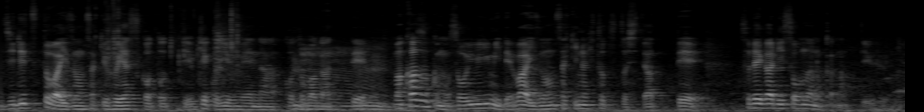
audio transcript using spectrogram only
自立とは依存先を増やすことっていう結構有名な言葉があってうん、まあ、家族もそういう意味では依存先の一つとしてあってそれが理想なのかなっていうふうに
